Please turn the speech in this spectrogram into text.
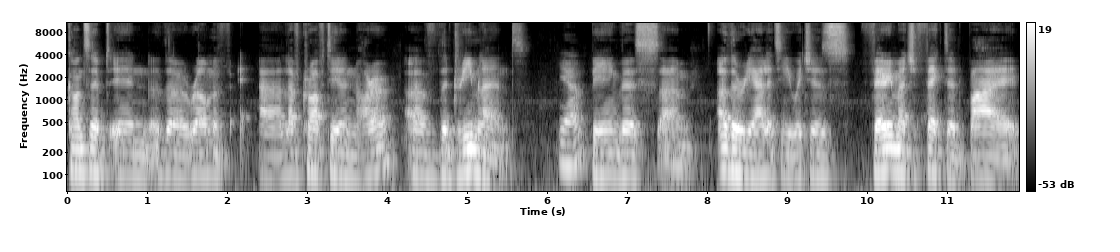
concept in the realm of uh, Lovecraftian horror of the dreamlands. Yeah. being this um, other reality which is very much affected by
